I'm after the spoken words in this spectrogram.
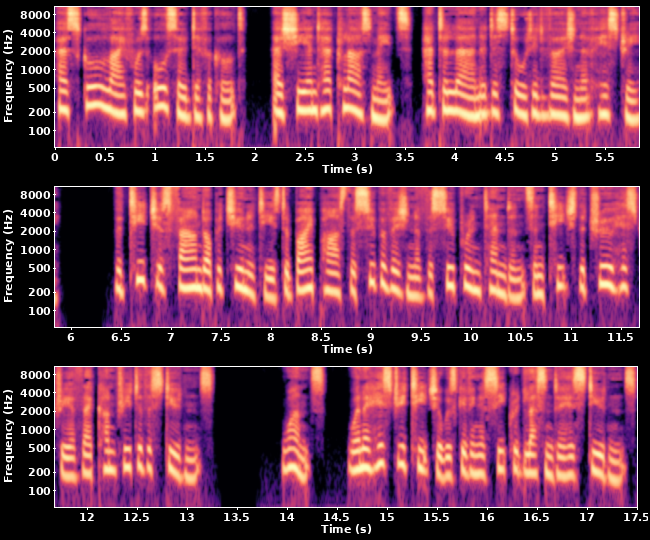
her school life was also difficult, as she and her classmates had to learn a distorted version of history. The teachers found opportunities to bypass the supervision of the superintendents and teach the true history of their country to the students. Once, when a history teacher was giving a secret lesson to his students,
